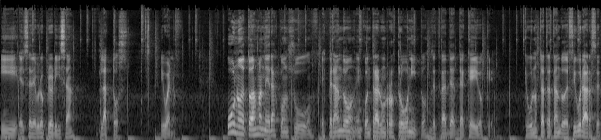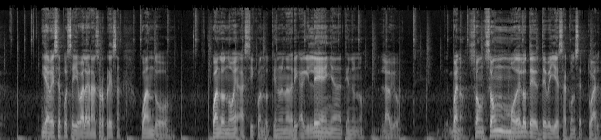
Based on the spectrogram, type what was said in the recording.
y el cerebro prioriza la tos. Y bueno, uno de todas maneras con su esperando encontrar un rostro bonito detrás de, aquello que, uno está tratando de figurarse y a veces pues se lleva la gran sorpresa cuando cuando no es así, cuando tiene una nariz aguileña, tiene unos labios bueno, son, son modelos de, belleza conceptual.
